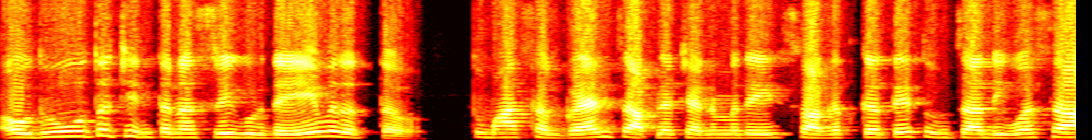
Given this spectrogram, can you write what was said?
अवधूत चिंतन श्री गुरुदेव दत्त. तुम्हा सगळ्यांचं आपल्या चॅनलमध्ये स्वागत करते. तुमचा दिवस हा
